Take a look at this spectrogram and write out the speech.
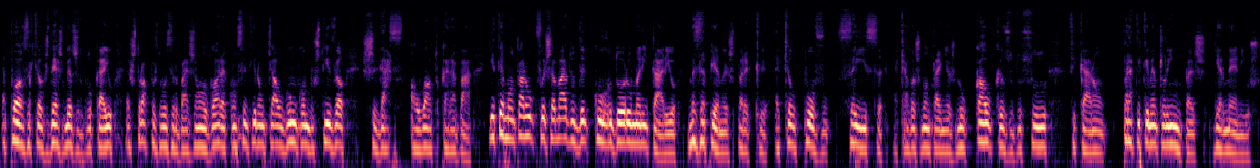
Após aqueles dez meses de bloqueio, as tropas do Azerbaijão agora consentiram que algum combustível chegasse ao Alto Carabá e até montaram o que foi chamado de corredor humanitário, mas apenas para que aquele povo saísse. Aquelas montanhas no Cáucaso do Sul ficaram praticamente limpas de arménios.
